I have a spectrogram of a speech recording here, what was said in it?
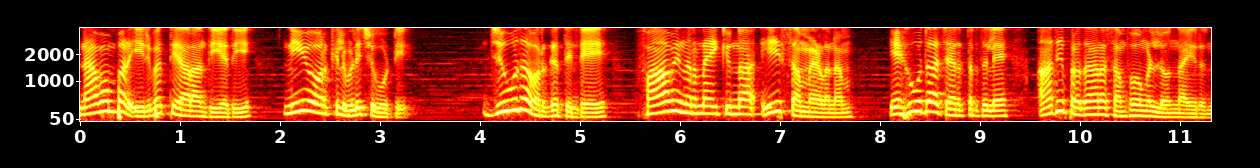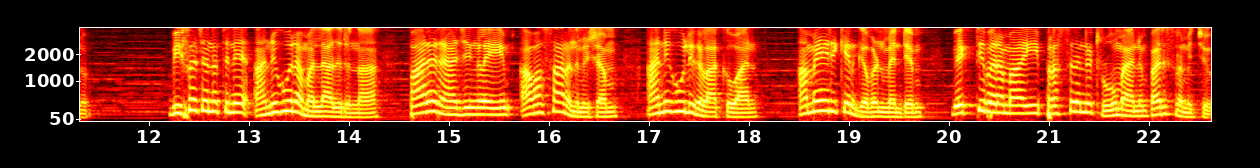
നവംബർ ഇരുപത്തിയാറാം തീയതി ന്യൂയോർക്കിൽ വിളിച്ചുകൂട്ടി. ജൂതവർഗത്തിന്റെ ഭാവി നിർണയിക്കുന്ന ഈ സമ്മേളനം യഹൂദ ചരിത്രത്തിലെ അതിപ്രധാന സംഭവങ്ങളിലൊന്നായിരുന്നു. വിഭജനത്തിന് അനുകൂലമല്ലാതിരുന്ന പല രാജ്യങ്ങളെയും അവസാന നിമിഷം അനുകൂലികളാക്കുവാൻ അമേരിക്കൻ ഗവൺമെന്റും വ്യക്തിപരമായി പ്രസിഡന്റ് ട്രൂമാനും പരിശ്രമിച്ചു.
